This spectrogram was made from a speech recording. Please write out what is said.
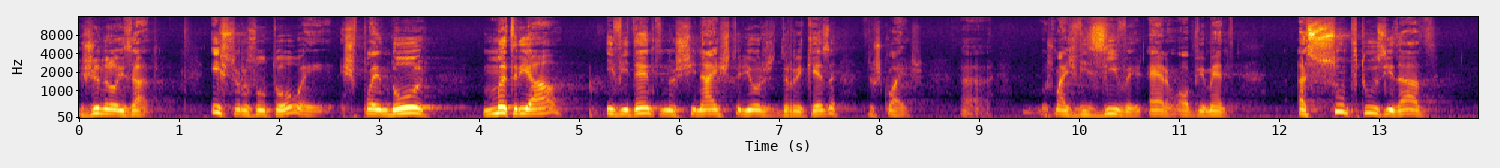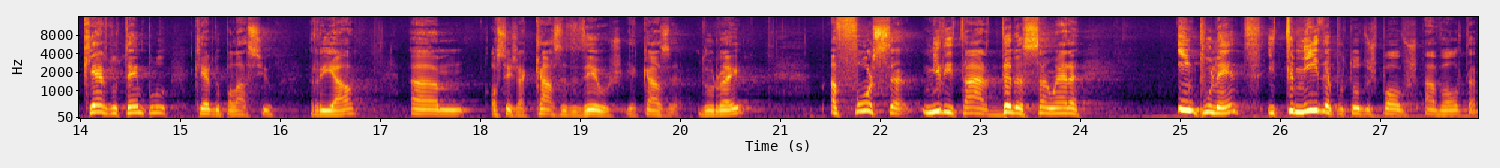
generalizado. Isso resultou em esplendor material evidente nos sinais exteriores de riqueza, dos quais ah, os mais visíveis eram, obviamente, a sumptuosidade, quer do templo, quer do palácio real, um, ou seja, a casa de Deus e a casa do rei. A força militar da nação era imponente e temida por todos os povos à volta.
